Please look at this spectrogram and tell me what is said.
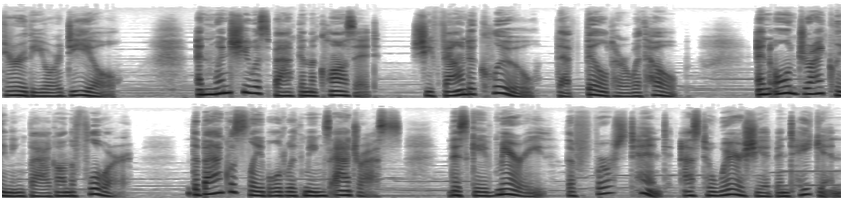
through the ordeal. And when she was back in the closet, she found a clue that filled her with hope an old dry cleaning bag on the floor. The bag was labeled with Ming's address. This gave Mary the first hint as to where she had been taken.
